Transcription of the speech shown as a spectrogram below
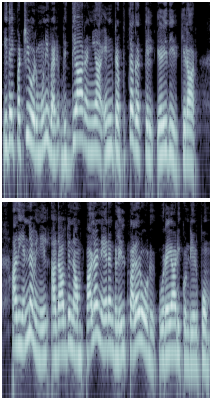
இதை பற்றி ஒரு முனிவர் வித்யாரண்யா என்ற புத்தகத்தில் எழுதியிருக்கிறார். அது என்னவெனில் அதாவது நாம் பல நேரங்களில் பலரோடு உரையாடி கொண்டிருப்போம்.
